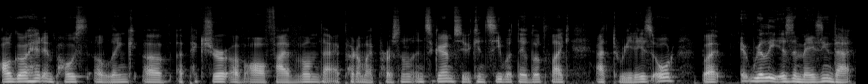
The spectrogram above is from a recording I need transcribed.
I'll go ahead and post a link of a picture of all five of them that I put on my personal Instagram so you can see what they look like at three days old. But it really is amazing that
